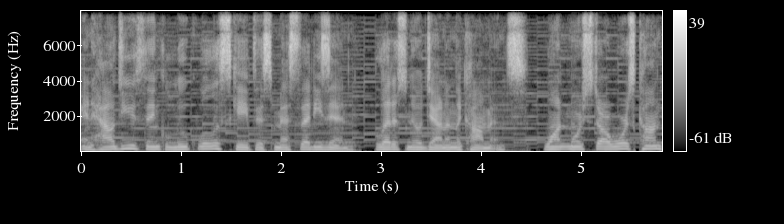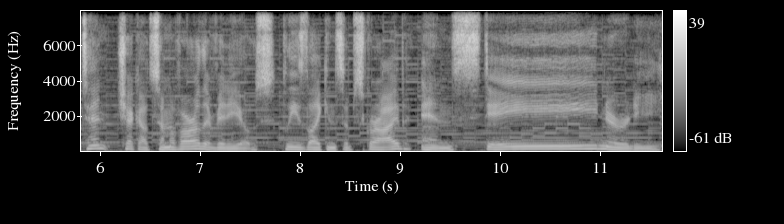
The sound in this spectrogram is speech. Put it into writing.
And how do you think Luke will escape this mess that he's in? Let us know down in the comments. Want more Star Wars content? Check out some of our other videos. Please like and subscribe, and stay nerdy.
